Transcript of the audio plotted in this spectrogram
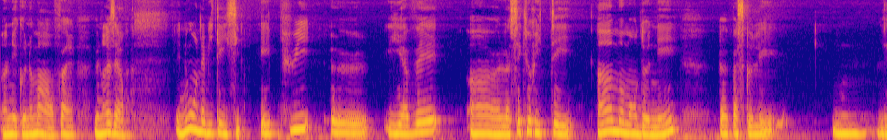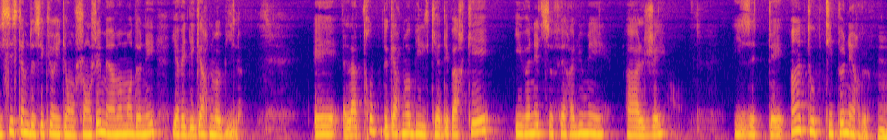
un économa, enfin une réserve. Et nous, on habitait ici. Et puis, euh, il y avait un, la sécurité à un moment donné, euh, parce que les, les systèmes de sécurité ont changé, mais à un moment donné, il y avait des gardes mobiles. Et la troupe de gardes mobiles qui a débarqué, ils venaient de se faire allumer à Alger. Ils étaient un tout petit peu nerveux. Mmh.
